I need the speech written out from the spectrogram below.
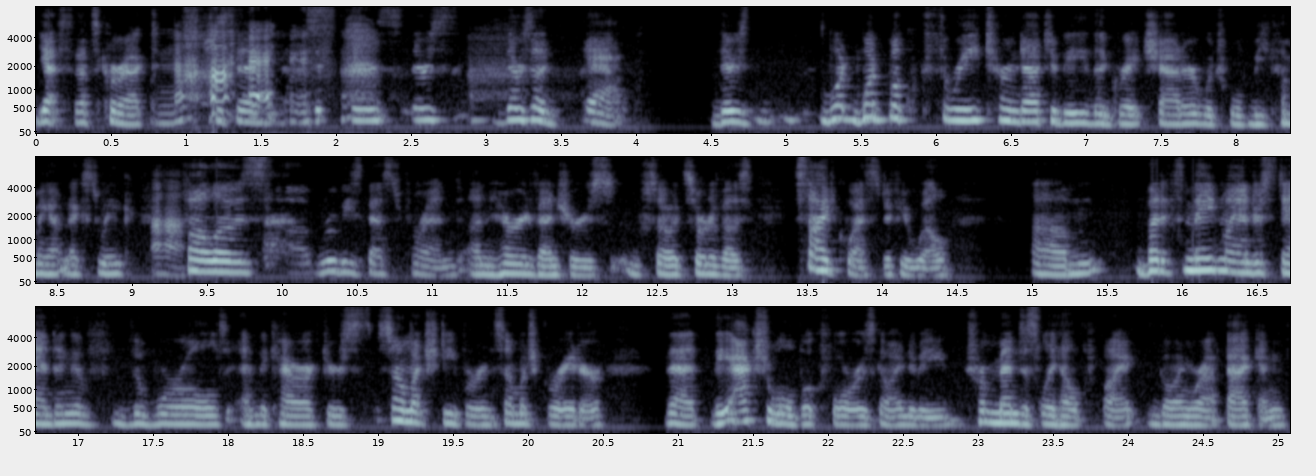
Yes, that's correct. Nice. Said, there's there's there's a gap there's what what book three turned out to be the Great Shatter, which will be coming out next week, uh-huh. follows uh, Ruby's best friend on her adventures. So it's sort of a side quest, if you will. Um, but it's made my understanding of the world and the characters so much deeper and so much greater that the actual book four is going to be tremendously helped by going right back and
